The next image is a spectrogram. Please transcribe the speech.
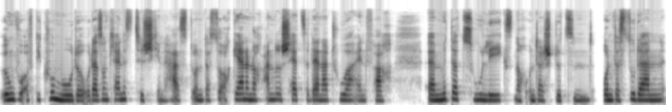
irgendwo auf die Kommode oder so ein kleines Tischchen hast und dass du auch gerne noch andere Schätze der Natur einfach äh, mit dazu legst, noch unterstützend und dass du dann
